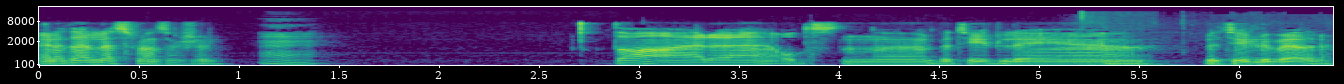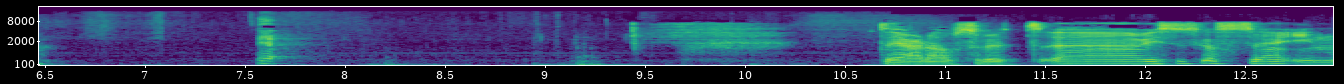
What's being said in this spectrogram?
Eller Dallas, for den saks skyld. Mm. Da er eh, oddsen eh, betydelig, eh, betydelig bedre. Ja. Det er det absolutt. Eh, hvis du skal se inn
